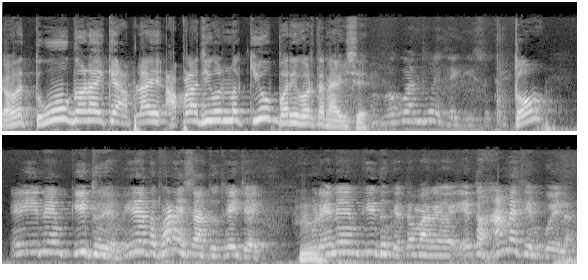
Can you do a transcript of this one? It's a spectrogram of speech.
હવે તું ગણાય કે આપણા આપણા જીવનમાં કયું પરિવર્તન આવી છે? ભગવાન થઈ ગઈ તો? એને એમ કીધું એમ. એને તો ઘણા સાધુ થઈ જાય. પણ એને એમ કીધું કે તમારે એ તો સામેથી એમ બોલ્યા.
